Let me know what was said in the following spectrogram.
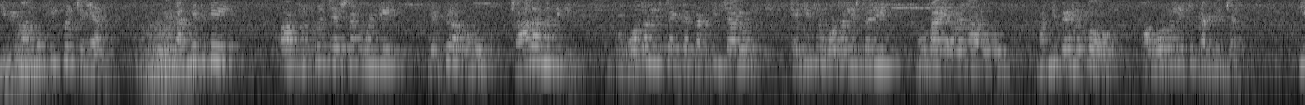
ఇవి మనము ఫుల్ఫిల్ చేయాలి. వీటన్నిటినీ ఫుల్ఫిల్ చేసినటువంటి వ్యక్తులకు చాలామందికి ఓటర్ లిస్ట్ అయితే ప్రకటించారు. టెంటిటివ్ ఓటర్ లిస్ట్ అని నూట ఇరవై నాలుగు మంది పేర్లతో ఆ ఓటర్ లిస్టు ప్రకటించారు. ఈ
